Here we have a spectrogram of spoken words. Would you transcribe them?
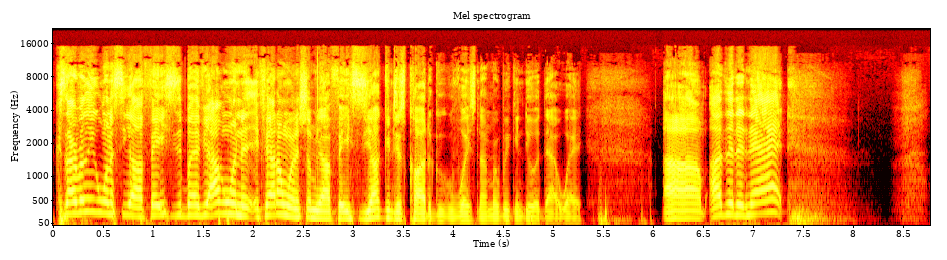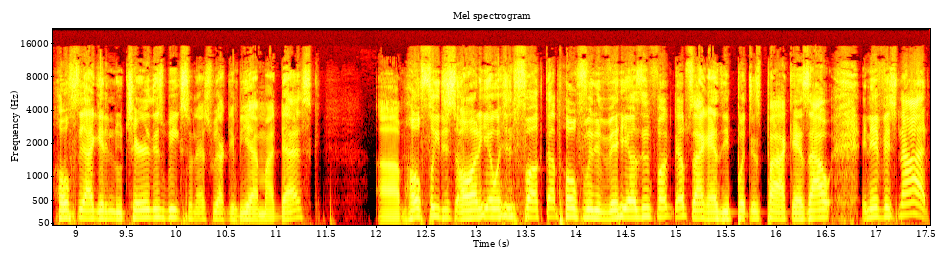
Cause I really want to see y'all faces. But if y'all want to, if y'all don't want to show me y'all faces, y'all can just call the Google Voice number. We can do it that way. Um, other than that, hopefully I get a new chair this week, so next week I can be at my desk. Um, hopefully this audio isn't fucked up. Hopefully the video isn't fucked up, so I can actually put this podcast out. And if it's not,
